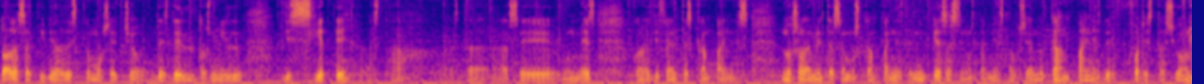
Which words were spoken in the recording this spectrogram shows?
todas las actividades que hemos hecho desde el 2017 hasta hace un mes con las diferentes campañas. No solamente hacemos campañas de limpieza, sino también estamos haciendo campañas de forestación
